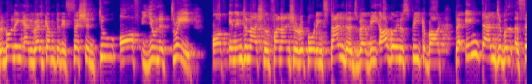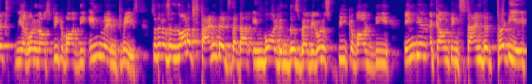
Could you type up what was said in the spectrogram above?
Good morning and welcome to the session 2 of unit 3 of in international financial reporting standards where we are going to speak about the intangible assets. We are going to now speak about the inventories. So there is a lot of standards that are involved in this where we're going to speak about the Indian Accounting Standard 38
